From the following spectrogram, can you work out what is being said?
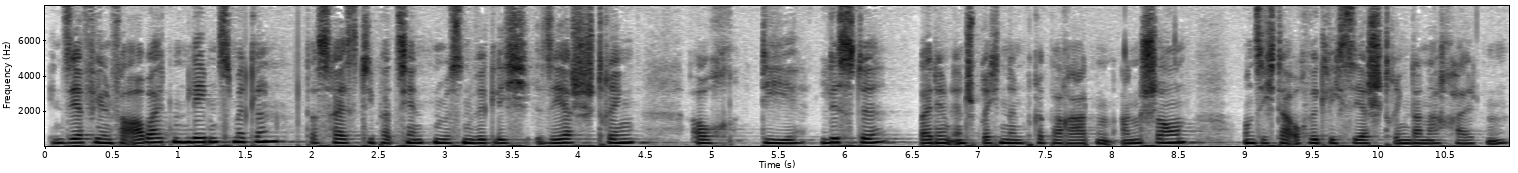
In sehr vielen verarbeiteten Lebensmitteln. Das heißt, die Patienten müssen wirklich sehr streng auch die Liste bei den entsprechenden Präparaten anschauen und sich da auch wirklich sehr streng danach halten.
